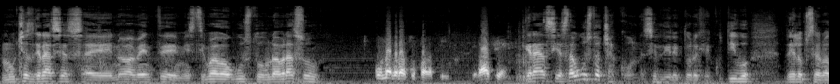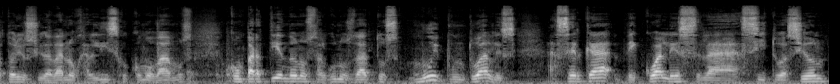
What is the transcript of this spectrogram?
Muchas gracias eh, nuevamente, mi estimado Augusto, un abrazo. Un abrazo para ti. Gracias. Gracias. Augusto Chacón es el director ejecutivo del Observatorio Ciudadano Jalisco. ¿Cómo vamos? Compartiéndonos algunos datos muy puntuales acerca de cuál es la situación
